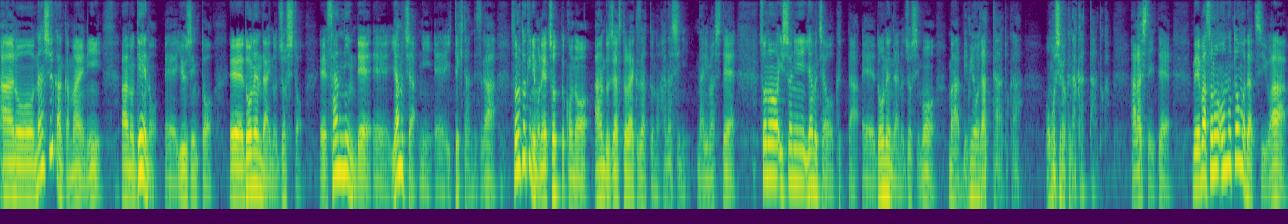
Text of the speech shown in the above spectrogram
あの何週間か前にあのゲイの、えー、友人と、えー、同年代の女子とえー、3人で、えー、ヤムチャに、えー、行ってきたんですが、その時にもね、ちょっとこの And Just Like That の話になりまして、その一緒にヤムチャを食った、えー、同年代の女子も、まあ微妙だったとか、面白くなかったとか話していて、で、まあその女友達は、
